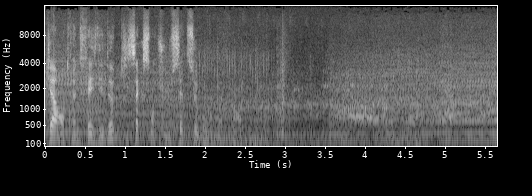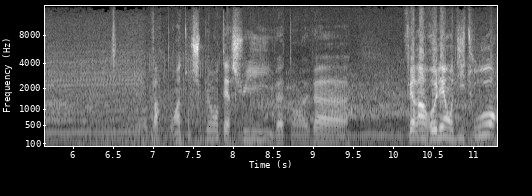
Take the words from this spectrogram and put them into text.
Et l'écart entre une phase des docks qui s'accentue. 7 secondes maintenant. On repart pour un tour supplémentaire. Sully, il va, il va faire un relais en 10 tours.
